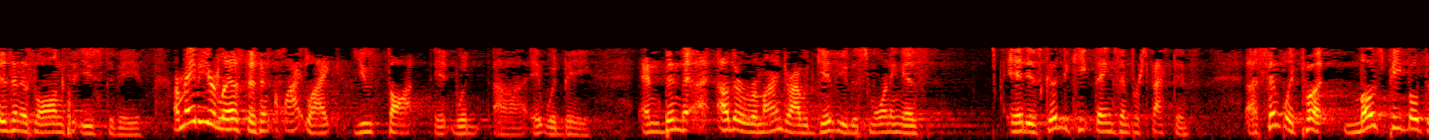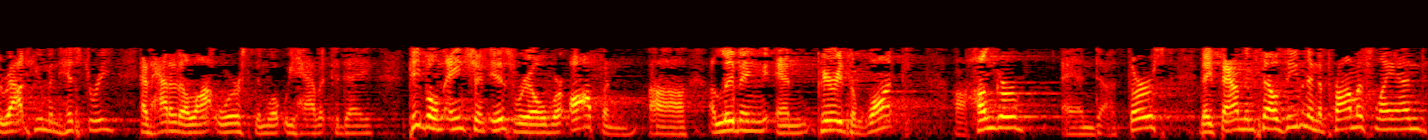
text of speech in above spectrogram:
isn't as long as it used to be. Or maybe your list isn't quite like you thought it would, uh, it would be. And then the other reminder I would give you this morning is it is good to keep things in perspective. Uh, simply put, most people throughout human history have had it a lot worse than what we have it today. People in ancient Israel were often uh, living in periods of want, uh, hunger and uh, thirst. They found themselves even in the promised land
